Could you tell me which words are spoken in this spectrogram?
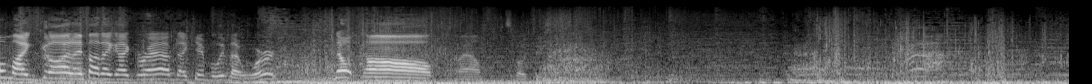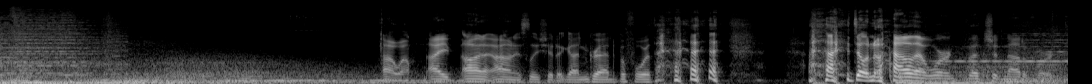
Oh my god, I thought I got grabbed. I can't believe that worked. Nope. Oh, well, spoke too soon. Oh well, I, I honestly should have gotten grabbed before that. I don't know how that worked. That should not have worked.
